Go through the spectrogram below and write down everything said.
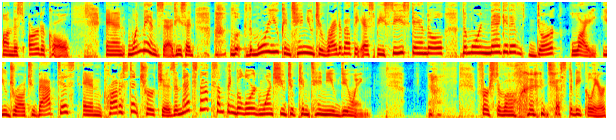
on this article. And one man said, he said, look, the more you continue to write about the SBC scandal, the more negative, dark light you draw to Baptist and Protestant churches. And that's not something the Lord wants you to continue doing. First of all, just to be clear,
